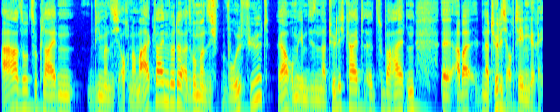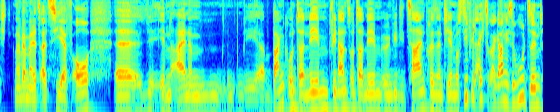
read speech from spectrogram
A so zu kleiden, wie man sich auch normal kleiden würde, also wo man sich wohlfühlt, ja, um eben diese Natürlichkeit äh, zu behalten, äh, aber natürlich auch themengerecht. Ne, wenn man jetzt als CFO äh, in einem Bankunternehmen, Finanzunternehmen irgendwie die Zahlen präsentieren muss, die vielleicht sogar gar nicht so gut sind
